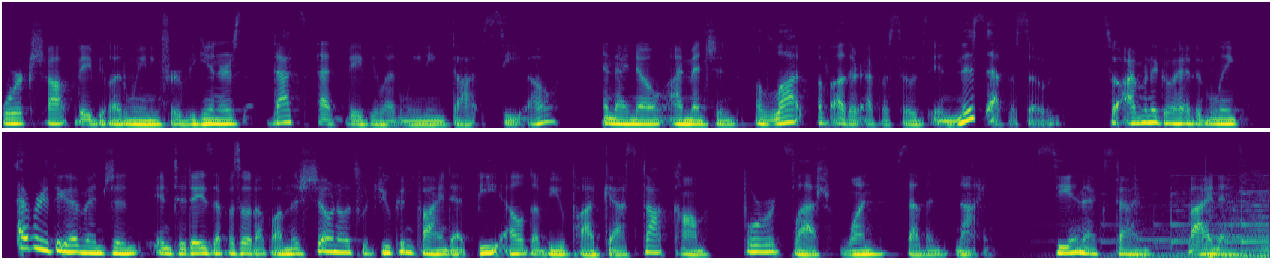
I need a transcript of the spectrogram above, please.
workshop, Baby Led Weaning for Beginners. That's at babyledweaning.co. And I know I mentioned a lot of other episodes in this episode. So I'm going to go ahead and link everything I mentioned in today's episode up on the show notes, which you can find at blwpodcast.com forward slash 179. See you next time. Bye now.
